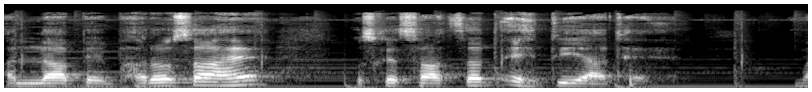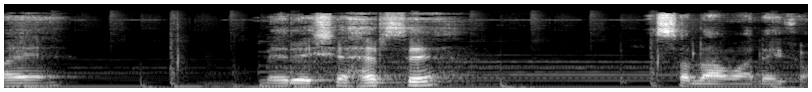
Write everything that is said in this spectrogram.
اللہ پہ بھروسہ ہے، اس کے ساتھ ساتھ احتیاط ہے۔ میں، میرے شہر سے، السلام علیکم۔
